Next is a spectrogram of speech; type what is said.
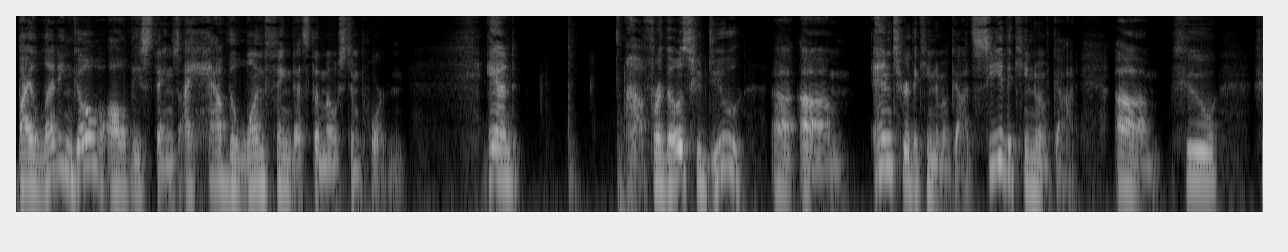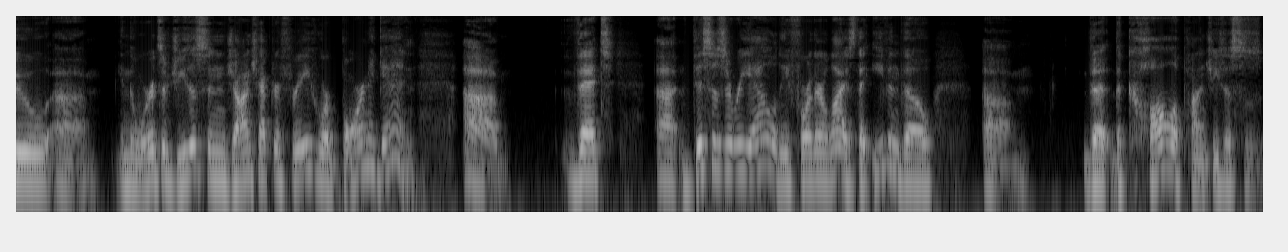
by letting go of all of these things, I have the one thing that's the most important. And uh, for those who do uh, um, enter the kingdom of God, see the kingdom of God, um, who, who, uh, in the words of Jesus in John chapter three, who are born again, uh, that uh, this is a reality for their lives. That even though um, the the call upon Jesus,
